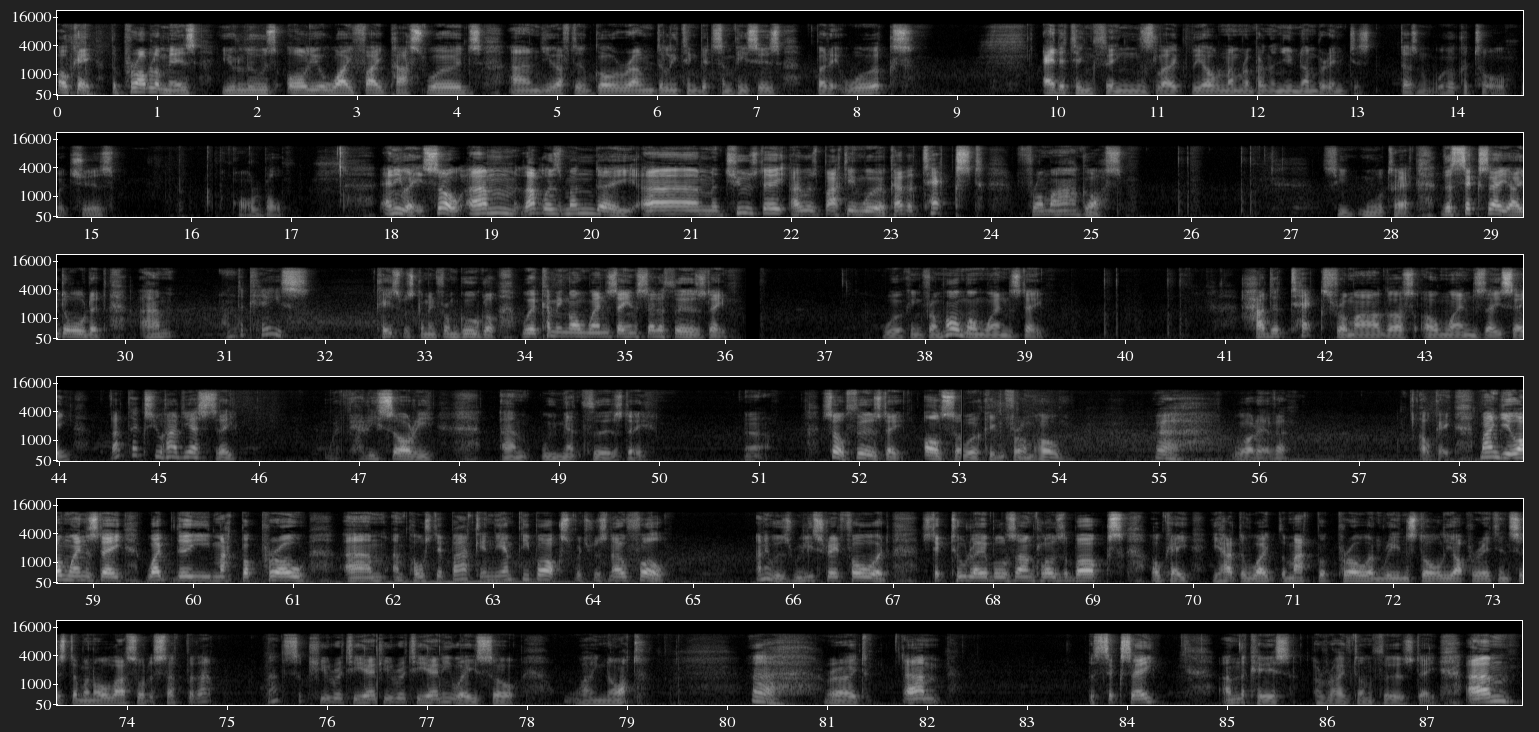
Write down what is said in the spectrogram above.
Okay, the problem is you lose all your Wi-Fi passwords and you have to go around deleting bits and pieces, but it works. Editing things like the old number and putting the new number in just doesn't work at all, which is horrible. Anyway, so um, that was Monday. Um, Tuesday, I was back in work. I had a text from Argos. See, more tech. The 6A I'd ordered. Um, and the case. Case was coming from Google. We're coming on Wednesday instead of Thursday. Working from home on Wednesday. Had a text from Argos on Wednesday saying, that text you had yesterday, we're very sorry. Um, we meant Thursday. Uh, so Thursday, also working from home. Ah, whatever. Okay, mind you, on Wednesday, wipe the MacBook Pro um, and post it back in the empty box, which was now full. And it was really straightforward. Stick two labels on, close the box. Okay, you had to wipe the MacBook Pro and reinstall the operating system and all that sort of stuff, but that that's security, security anyway, so why not? Ah, right. Um, the 6A and the case arrived on Thursday. Um,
